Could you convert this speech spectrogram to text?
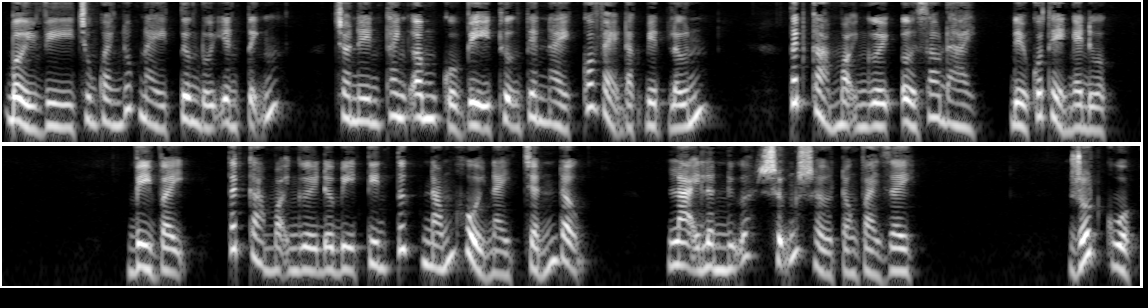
Bởi vì chung quanh lúc này tương đối yên tĩnh, cho nên thanh âm của vị thượng tiên này có vẻ đặc biệt lớn. Tất cả mọi người ở giao đài đều có thể nghe được. Vì vậy, tất cả mọi người đều bị tin tức nóng hổi này chấn động, lại lần nữa sững sờ trong vài giây. Rốt cuộc,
